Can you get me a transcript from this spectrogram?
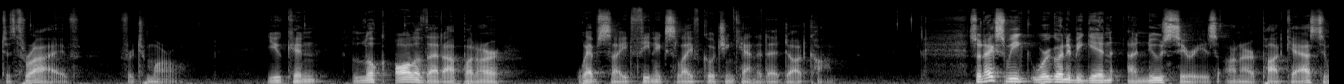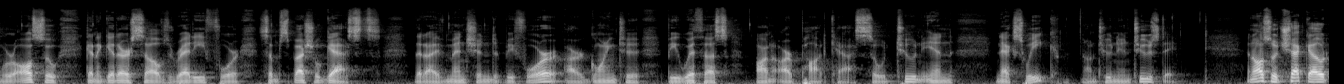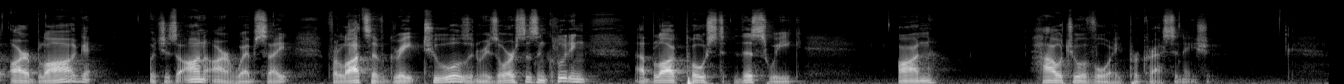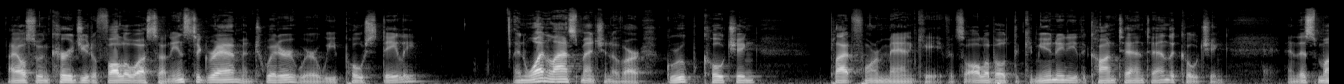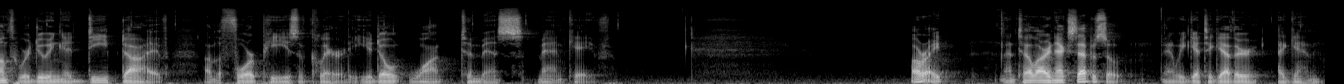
to thrive for tomorrow. You can look all of that up on our website, phoenixlifecoachingcanada.com. So, next week, we're going to begin a new series on our podcast, and we're also going to get ourselves ready for some special guests that I've mentioned before are going to be with us on our podcast. So, tune in next week on Tune In Tuesday. And also check out our blog which is on our website for lots of great tools and resources, including a blog post this week on how to avoid procrastination. I also encourage you to follow us on Instagram and Twitter, where we post daily. And one last mention of our group coaching platform, Man Cave. It's all about the community, the content, and the coaching. And this month we're doing a deep dive on the four P's of clarity. You don't want to miss Man Cave. All right, until our next episode, and we get together again.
